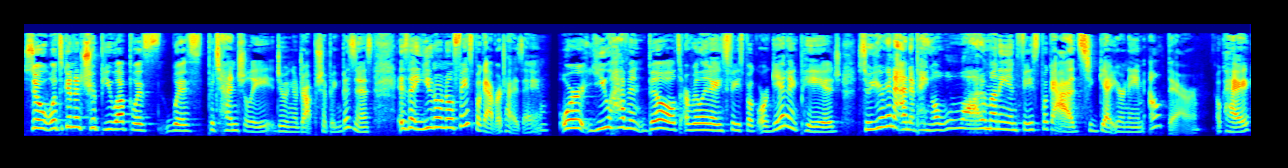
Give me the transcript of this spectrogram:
So what's going to trip you up with, with potentially doing a drop shipping business is that you don't know Facebook advertising or you haven't built a really nice Facebook organic page. So you're going to end up paying a lot of money in Facebook ads to get your name out there. Okay.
